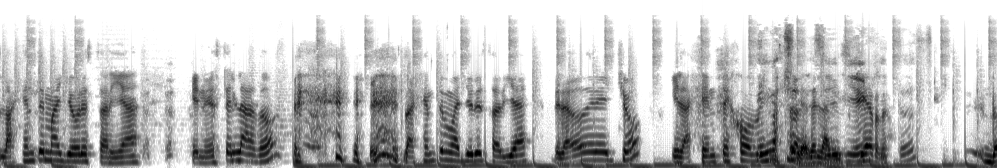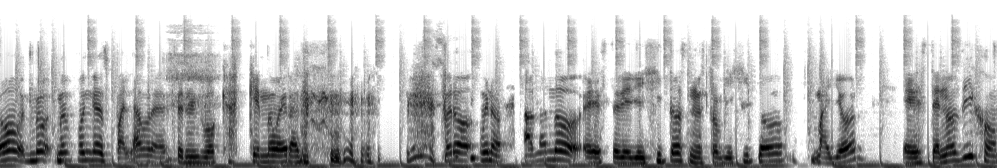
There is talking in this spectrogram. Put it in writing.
la gente mayor estaría en este lado, la gente mayor estaría del lado derecho y la gente joven estaría del lado izquierdo. No, no, no pongas palabras en mi boca que no eran. Pero bueno, hablando este, de viejitos, nuestro viejito mayor este, nos dijo,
